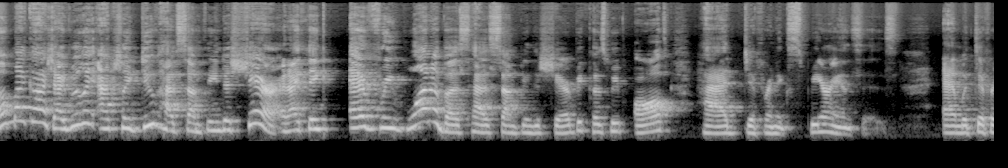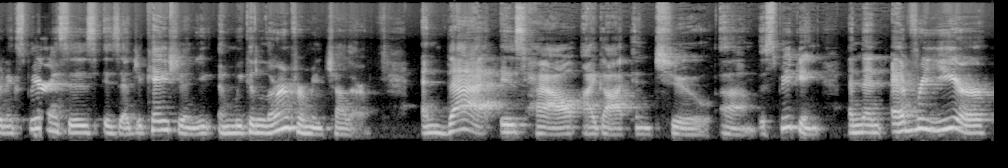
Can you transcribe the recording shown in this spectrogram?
oh my gosh, I really actually do have something to share. And I think every one of us has something to share because we've all had different experiences. And with different experiences is education, and we can learn from each other. And that is how I got into um, the speaking. And then every year,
